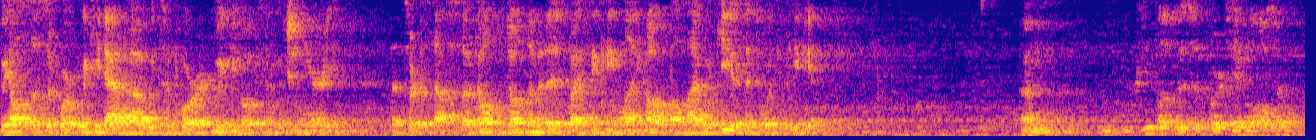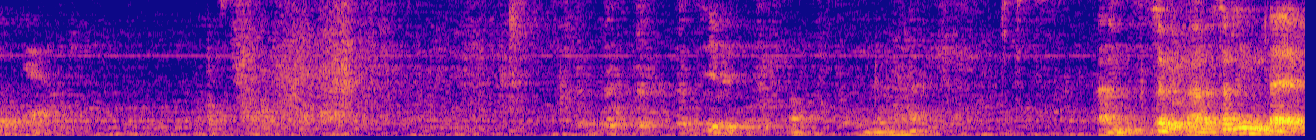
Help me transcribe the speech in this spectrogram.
We also support Wikidata. We support Wikibooks and Wiktionary, that sort of stuff. So don't don't limit it by thinking like, oh, well, my wiki is into Wikipedia. Um, could you pull up the support table also? So uh, something that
